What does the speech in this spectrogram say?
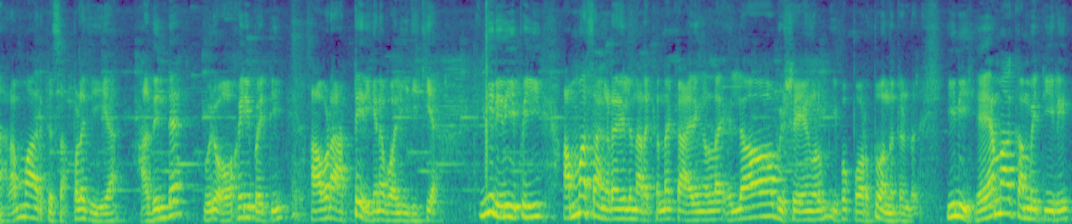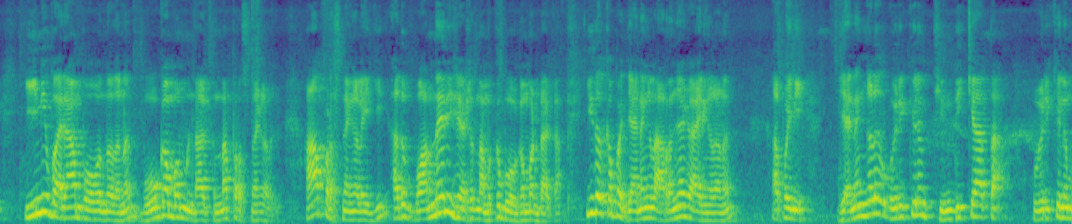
നടന്മാർക്ക് സപ്ലൈ ചെയ്യുക അതിന്റെ ഒരു ഓഹരി പറ്റി അവിടെ അട്ടയിരിക്കണ പോലെ ഇരിക്കുക. ഇങ്ങനെയാണ് ഇപ്പോൾ ഈ അമ്മ സംഘടനയിൽ നടക്കുന്ന കാര്യങ്ങളിലെ എല്ലാ വിഷയങ്ങളും ഇപ്പോൾ പുറത്തു വന്നിട്ടുണ്ട്. ഇനി ഹേമ കമ്മിറ്റിയിൽ ഇനി വരാൻ പോകുന്നതാണ് ഭൂകമ്പം ഉണ്ടാക്കുന്ന പ്രശ്നങ്ങൾ. ആ പ്രശ്നങ്ങളിലേക്ക് അത് വന്നതിന് ശേഷം നമുക്ക് ഭൂകമ്പം ഉണ്ടാക്കാം. ഇതൊക്കെ ഇപ്പോൾ ജനങ്ങൾ അറിഞ്ഞ കാര്യങ്ങളാണ്. അപ്പോൾ ഇനി ജനങ്ങൾ ഒരിക്കലും ചിന്തിക്കാത്ത ഒരിക്കലും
